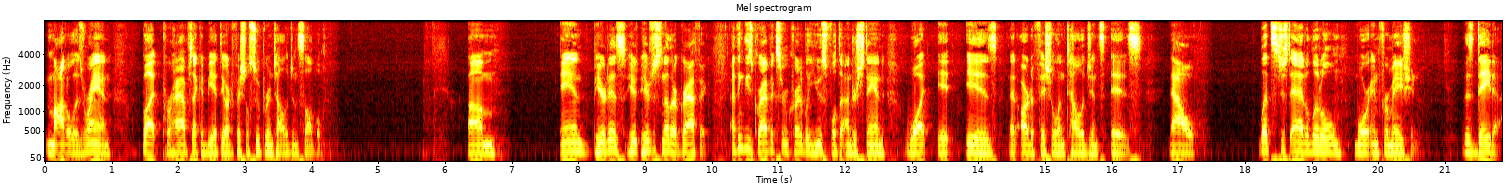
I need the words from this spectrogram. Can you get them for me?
model is ran. But perhaps that could be at the artificial superintelligence level. Um, and here it is. Here, here's just another graphic. I think these graphics are incredibly useful to understand what it is that artificial intelligence is. Now, let's just add a little more information. This data,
